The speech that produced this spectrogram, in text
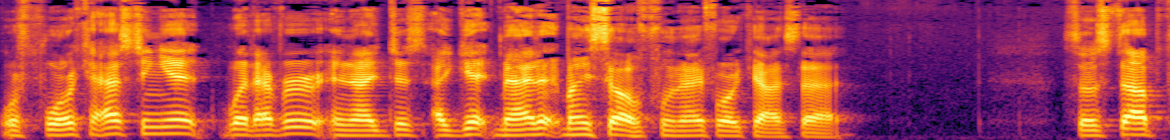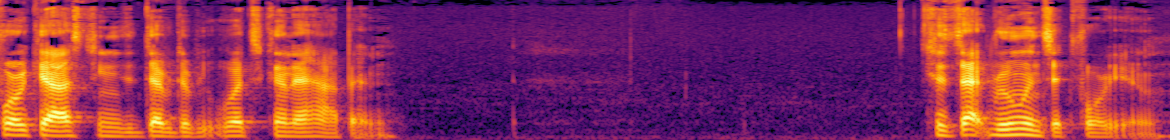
or forecasting it, whatever, and I just I get mad at myself when I forecast that. So stop forecasting the WWE what's going to happen. because that ruins it for you.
